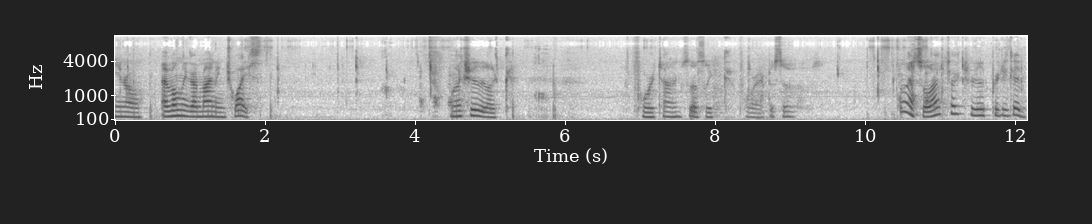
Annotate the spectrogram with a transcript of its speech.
you know, I've only gone mining twice. I'm actually like four times, so that's like four episodes. Yeah, so that's actually pretty good.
